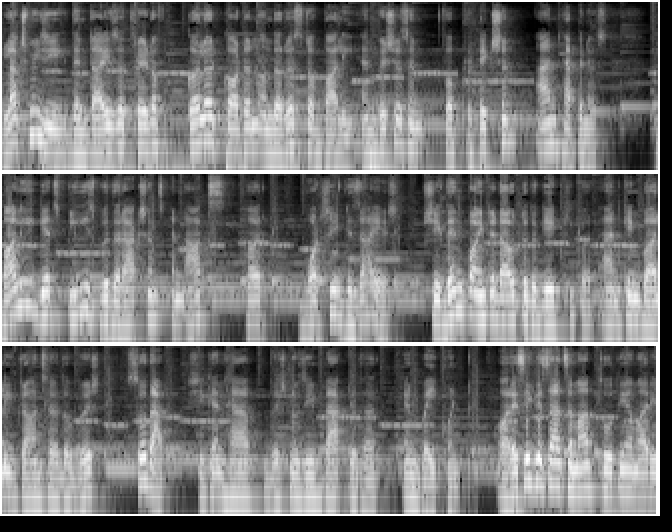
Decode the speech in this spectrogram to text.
Lakshmi ji then ties a thread of colored cotton on the wrist of Bali and wishes him for protection and happiness. Bali gets pleased with her actions and asks her what she desires. She then pointed out to the gatekeeper, and King Bali grants her the wish so that she can have Vishnuji back with her in Vaikunt. और इसी के साथ समाप्त होती है हमारी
